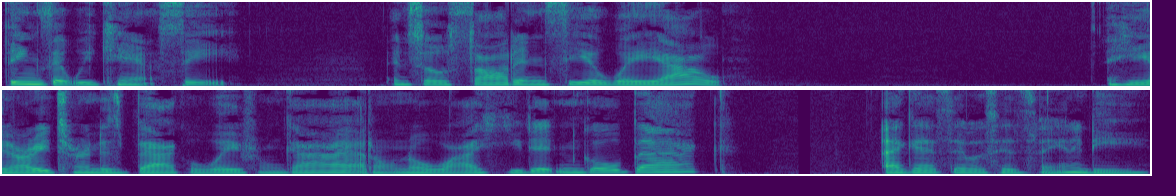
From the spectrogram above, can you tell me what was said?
things that we can't see. And so Saul didn't see a way out. He had already turned his back away from God. I don't know why he didn't go back. I guess it was his vanity.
